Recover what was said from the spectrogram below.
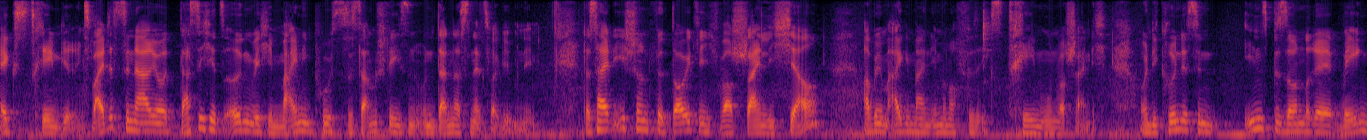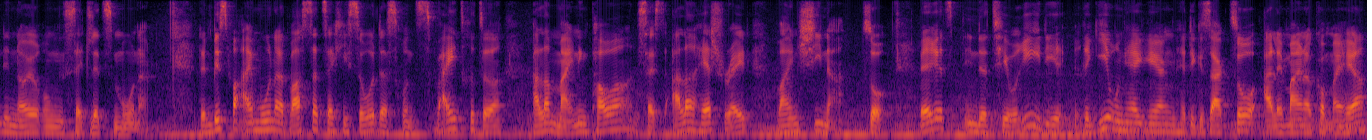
extrem gering. Zweites Szenario, dass sich jetzt irgendwelche Mining Pools zusammenschließen und dann das Netzwerk übernehmen. Das halte ich schon für deutlich wahrscheinlicher, aber im Allgemeinen immer noch für extrem unwahrscheinlich. Und die Gründe sind insbesondere wegen den Neuerungen seit letztem Monat. Denn bis vor einem Monat war es tatsächlich so, dass rund zwei Drittel aller Mining Power, das heißt aller Hashrate, war in China. So, wäre jetzt in der Theorie die Regierung hergegangen, hätte gesagt, so, alle Miner kommt mal her,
